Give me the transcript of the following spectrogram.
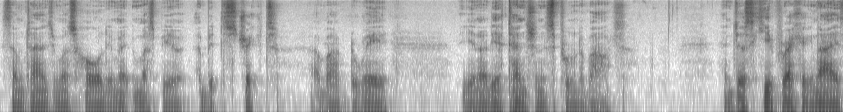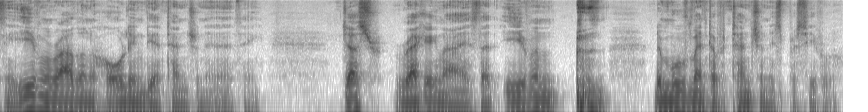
Sometimes you must hold, you must be a, a bit strict about the way you know the attention is pulled about. And just keep recognizing, even rather than holding the attention in anything, just recognize that even the movement of attention is perceivable.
